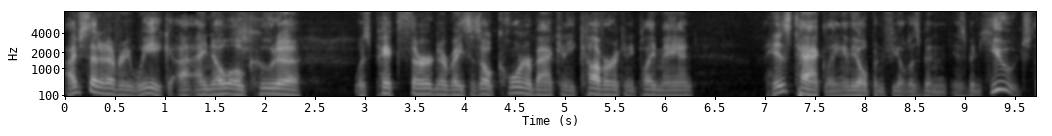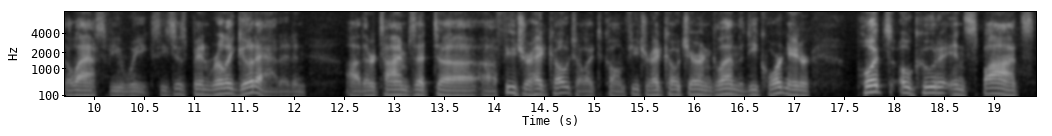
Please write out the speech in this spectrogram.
I've said it every week. I, I know Okudah was picked third, and everybody says, "Oh, cornerback, can he cover? Can he play man?" His tackling in the open field has been has been huge the last few weeks. He's just been really good at it, and uh, there are times that uh, future head coach, I like to call him future head coach Aaron Glenn, the D coordinator, puts Okudah in spots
